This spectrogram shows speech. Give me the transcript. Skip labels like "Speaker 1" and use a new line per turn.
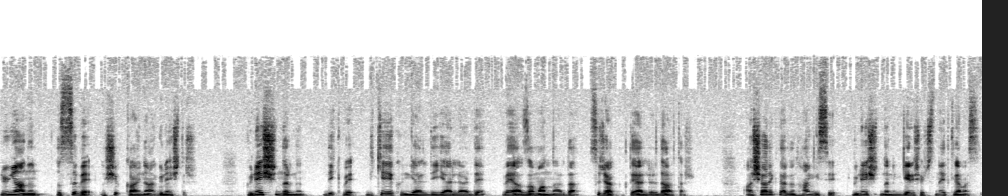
Dünyanın ısı ve ışık kaynağı güneştir. Güneş ışınlarının dik ve dike yakın geldiği yerlerde veya zamanlarda sıcaklık değerleri de artar. Aşağıdakilerden hangisi güneş ışınlarının geliş açısını etkilemez?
